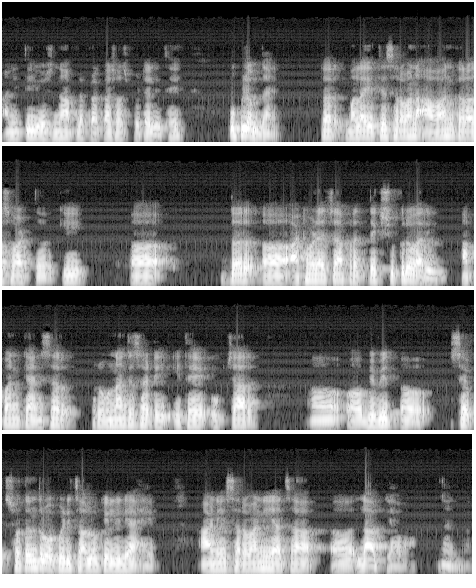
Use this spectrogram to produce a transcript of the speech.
आणि ती योजना आपल्या प्रकाश हॉस्पिटल इथे उपलब्ध आहे तर मला इथे सर्वांना आवाहन करावंसं वाटतं की दर आठवड्याच्या प्रत्येक शुक्रवारी आपण कॅन्सर रुग्णांच्यासाठी इथे उपचार विविध स्वतंत्र ओपीडी चालू केलेली आहे आणि सर्वांनी याचा लाभ घ्यावा. धन्यवाद.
